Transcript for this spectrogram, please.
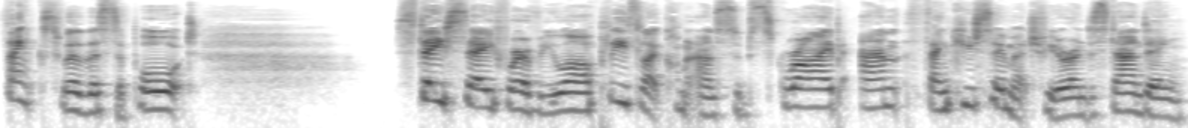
Thanks for the support. Stay safe wherever you are. Please like, comment, and subscribe. And thank you so much for your understanding.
